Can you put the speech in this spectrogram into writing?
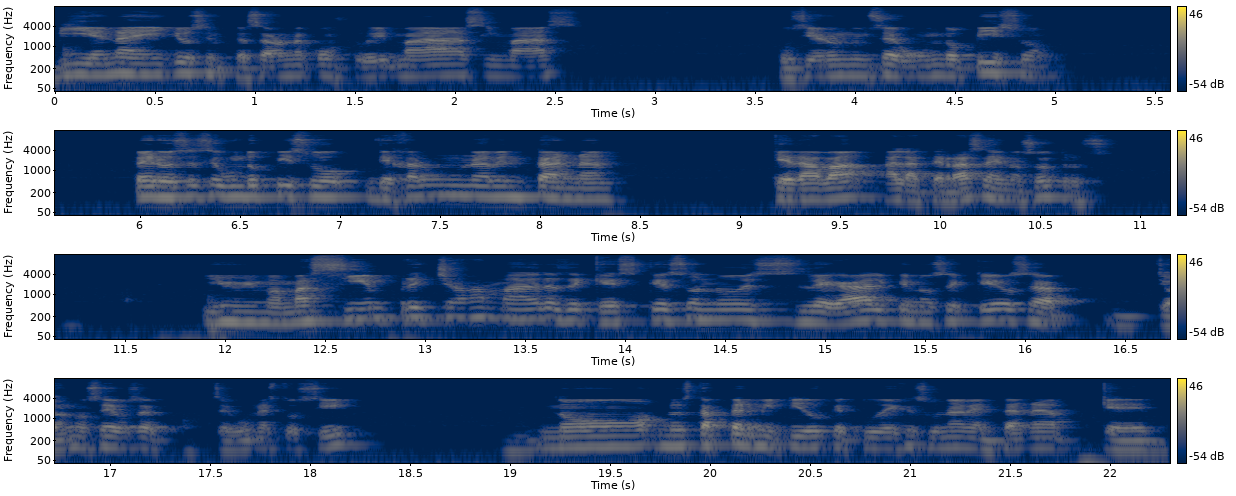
bien a ellos, empezaron a construir más y más, pusieron un segundo piso, pero ese segundo piso dejaron una ventana que daba a la terraza de nosotros. Y mi mamá siempre echaba madres de que es que eso no es legal, que no sé qué, o sea, yo no sé, o sea, según esto sí, no, no está permitido que tú dejes una ventana que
